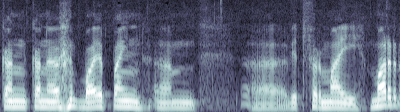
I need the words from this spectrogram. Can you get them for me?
kan kan 'n uh, baie pyn um uh weet vir my. Maar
